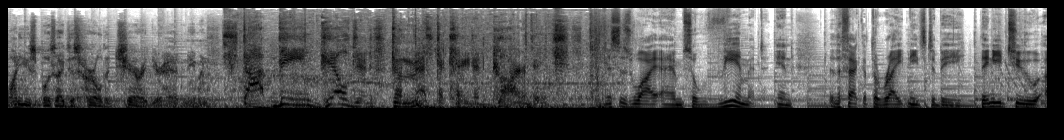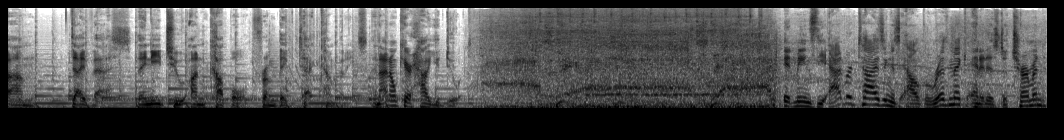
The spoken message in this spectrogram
Why do you suppose I just hurled a chair at your head, Neiman? Stop being gilded, domesticated garbage. This is why I am so vehement in the fact that the right needs to be, they need to um, divest, they need to uncouple from big tech companies. And I don't care how you do it. It means the advertising is algorithmic and it is determined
